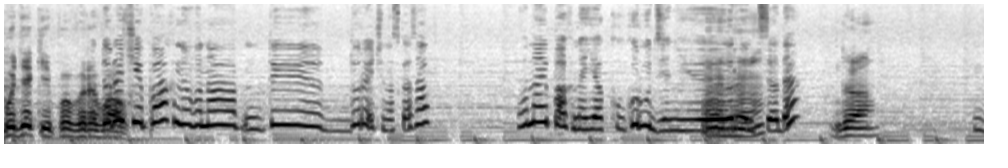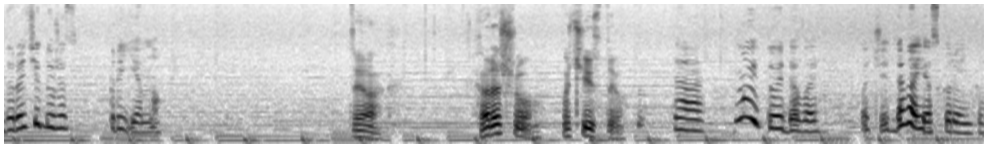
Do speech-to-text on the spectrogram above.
будь-які повиривав. До речі, пахне вона, ти доречно сказав, вона і пахне як кукурудзяні е, Мгм. рильця, да? Да. До речі, дуже приємно. Так. Хорошо, почистив. Так, ну і той давай. Почи... Давай я скоренько,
